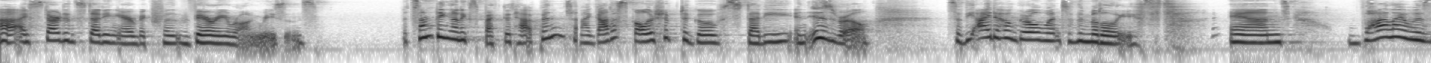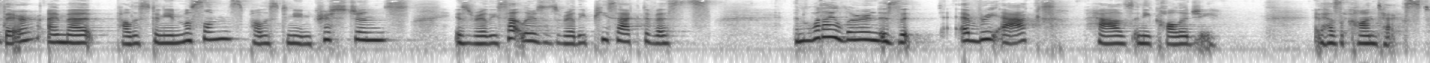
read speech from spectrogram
Uh, I started studying Arabic for very wrong reasons. But something unexpected happened, I got a scholarship to go study in Israel. So the Idaho girl went to the Middle East. And while I was there, I met Palestinian Muslims, Palestinian Christians, Israeli settlers, Israeli peace activists. And what I learned is that every act has an ecology, it has a context.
